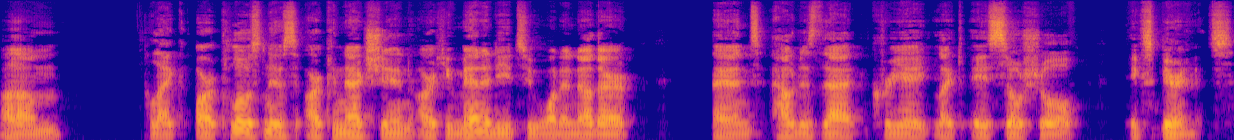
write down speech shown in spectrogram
um, like our closeness, our connection, our humanity to one another, and how does that create like a social experience?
